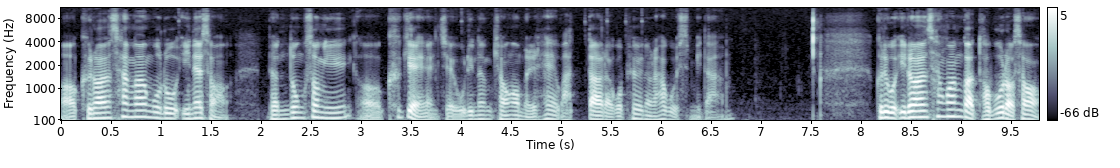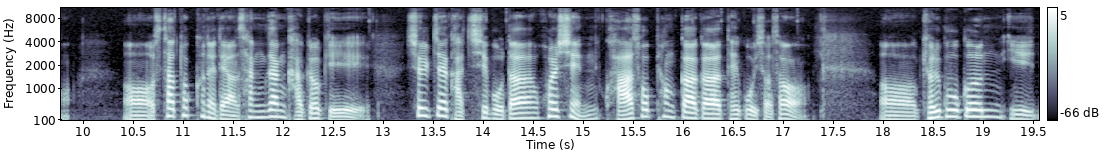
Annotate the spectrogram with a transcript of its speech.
어, 그러한 상황으로 인해서 변동성이 어, 크게 이제 우리는 경험을 해 왔다라고 표현을 하고 있습니다. 그리고 이러한 상황과 더불어서 어, 스타 토큰에 대한 상장 가격이 실제 가치보다 훨씬 과소평가가 되고 있어서 어, 결국은 이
